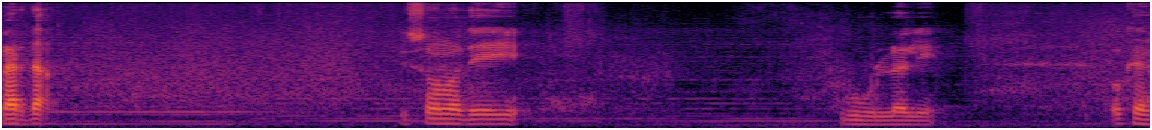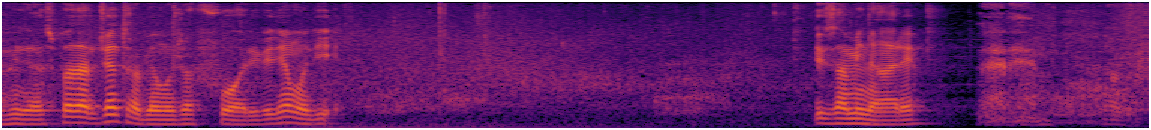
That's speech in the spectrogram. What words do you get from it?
Merda. Ci sono dei ghoul lì. Ok, quindi la spada d'argento l'abbiamo già fuori. Vediamo di esaminare. That him? No. Vapor's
